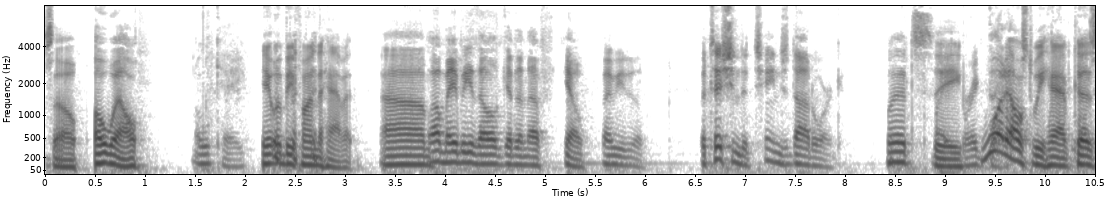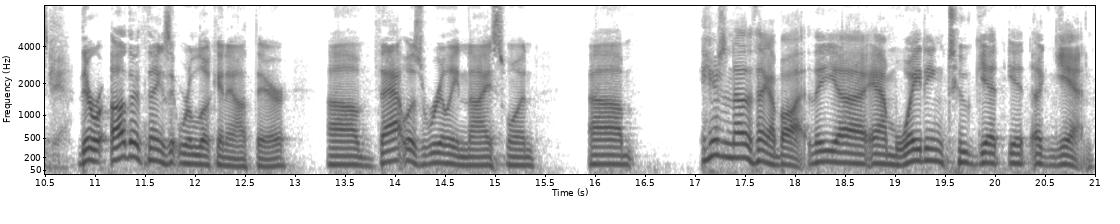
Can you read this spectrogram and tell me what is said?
So, oh well, Okay. it would be fun to have it. Um, Well, maybe they'll get enough. You know, maybe petition to change.org. Let's see. What else do we have? Because there were other things that we're looking out there. Um, that was really nice one. Um, here's another thing I bought. The uh, I'm waiting to get it again.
